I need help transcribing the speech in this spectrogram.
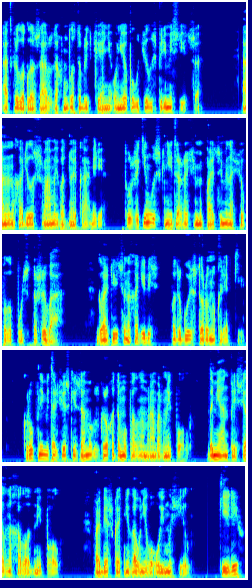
Открыла глаза, вздохнула от облегчения, у нее получилось переместиться. Она находилась с мамой в одной камере. Тут же кинулась к ней дрожащими пальцами, нащупала пульс. Жива. Гвардейцы находились по другую сторону клетки. Крупный металлический замок с грохотом упал на мраморный пол. Дамиан присел на холодный пол. Пробежка отняла у него уйму сил. Киелив,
